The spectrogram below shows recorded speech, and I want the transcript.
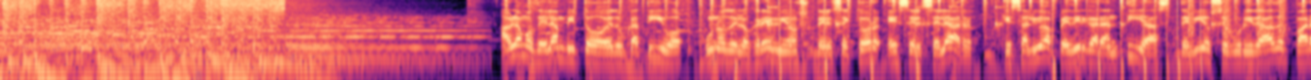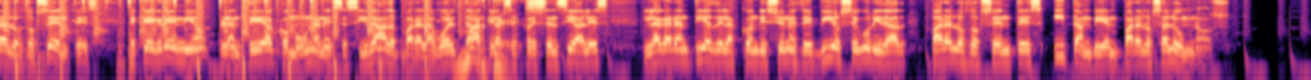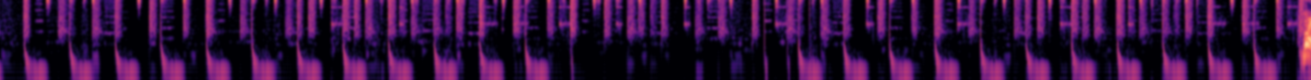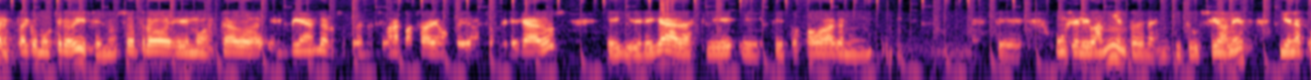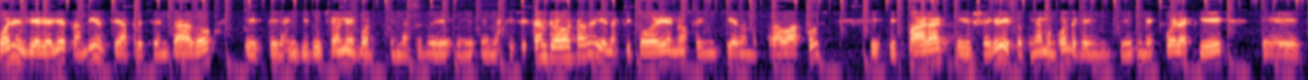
Hablamos del ámbito educativo, uno de los gremios del sector es el CELAR, que salió a pedir garantías de bioseguridad para los docentes. Es que el gremio plantea como una necesidad para la vuelta a clases presenciales la garantía de las condiciones de bioseguridad para los docentes y también para los alumnos. Bueno, tal como usted lo dice, nosotros hemos estado enviando, nosotros la semana pasada hemos pedido a nuestros delegados eh, y delegadas que este, por favor hagan un, este, un relevamiento de las instituciones y en la cual el día de ayer también se ha presentado este, las instituciones bueno, en, las, eh, en las que se están trabajando y en las que todavía no se iniciaron los trabajos para el regreso. Tengamos en cuenta que es una escuela que eh,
